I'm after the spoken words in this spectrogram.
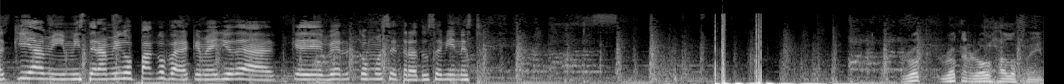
aquí a mi mister amigo Paco para que me ayude a que ver cómo se traduce bien esto. Rock, Rock and Roll Hall of Fame.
